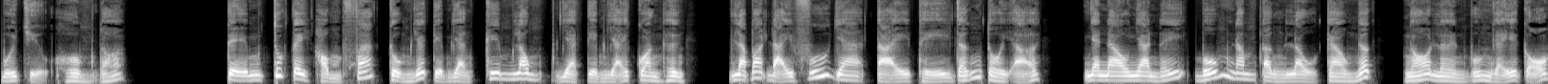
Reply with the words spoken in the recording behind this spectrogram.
buổi chiều hôm đó. Tiệm thuốc tây Hồng Phát cùng với tiệm vàng Kim Long và tiệm giải Quang Hưng là ba đại phú gia tại thị trấn tôi ở. Nhà nào nhà nấy bốn năm tầng lầu cao ngất, ngó lên buông gãy cổ.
